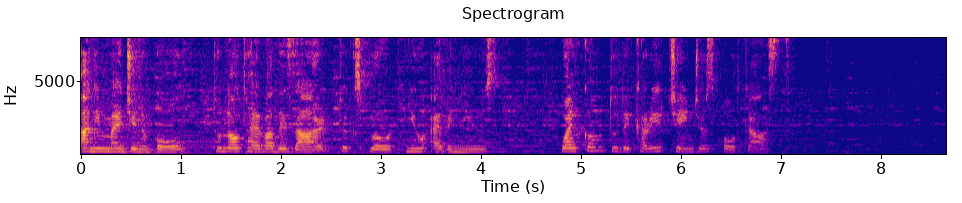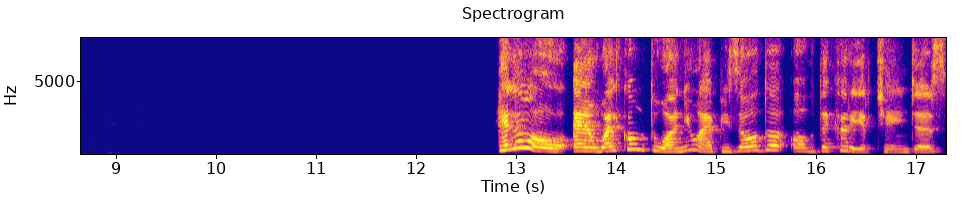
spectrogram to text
unimaginable to not have a desire to explore new avenues. Welcome to the Career Changers podcast. Hello, and welcome to a new episode of the Career Changers.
